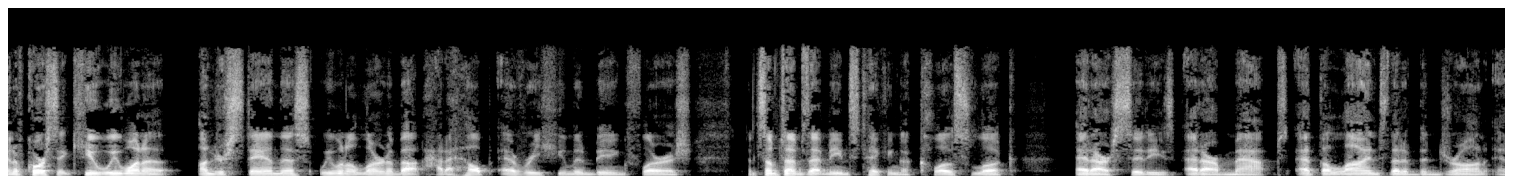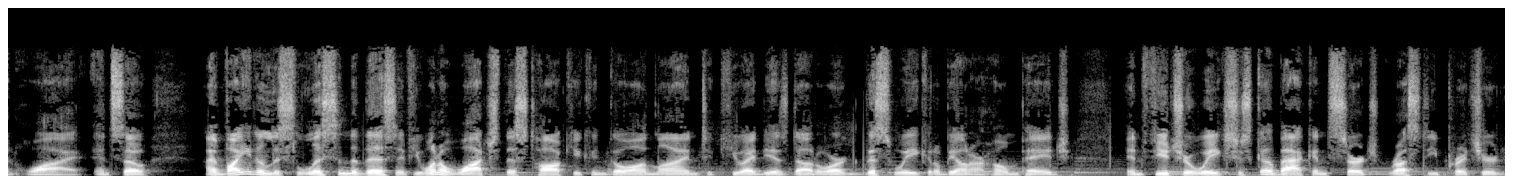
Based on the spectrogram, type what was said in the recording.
And of course, at Q, we want to understand this. We want to learn about how to help every human being flourish. And sometimes that means taking a close look at our cities, at our maps, at the lines that have been drawn and why. And so I invite you to just listen to this. If you want to watch this talk, you can go online to qideas.org. This week, it'll be on our homepage. In future weeks, just go back and search Rusty Pritchard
